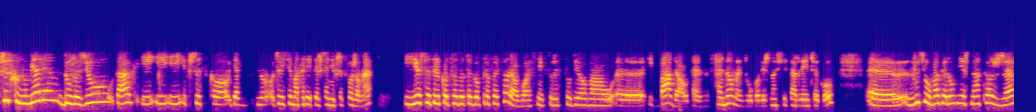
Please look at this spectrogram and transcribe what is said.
wszystko z umiarem, dużo ziół, tak, i, i, i wszystko, jak, no, oczywiście materie pierwsze nieprzetworzone. I jeszcze tylko co do tego profesora właśnie, który studiował e, i badał ten fenomen długowieczności Sardyńczyków, e, zwrócił uwagę również na to, że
